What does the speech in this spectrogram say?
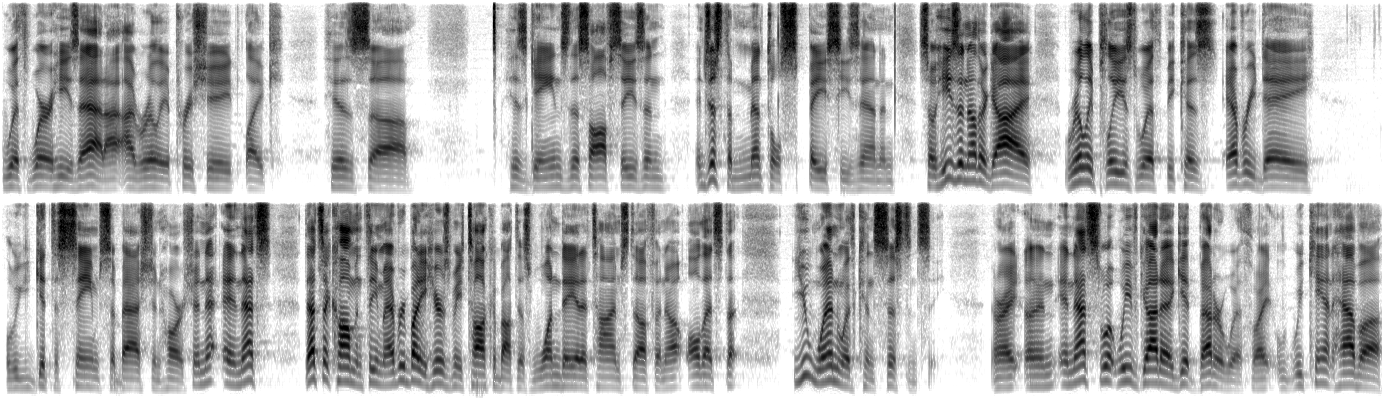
with where he's at, I, I really appreciate like his. Uh, his gains this offseason and just the mental space he's in. And so he's another guy really pleased with because every day we get the same Sebastian Harsh. And, that, and that's, that's a common theme. Everybody hears me talk about this one day at a time stuff and all that stuff. You win with consistency, all right? And, and that's what we've got to get better with, right? We can't have a,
